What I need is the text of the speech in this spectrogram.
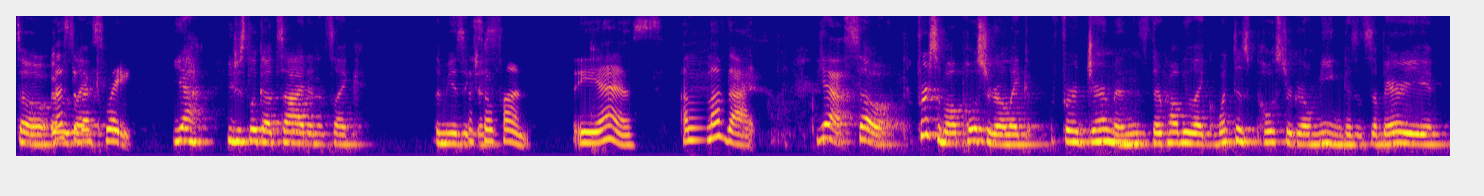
So that's the like, best way. Yeah, you just look outside, and it's like the music. That's just so fun. Yes, I love that. Yeah. So first of all, poster girl. Like for Germans, they're probably like, "What does poster girl mean?" Because it's a very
